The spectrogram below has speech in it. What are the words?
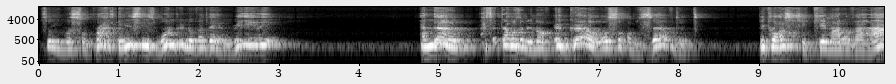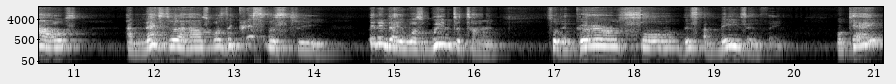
So he was surprised. Can you see he's wandering over there? Really? And then I said that wasn't enough. A girl also observed it because she came out of her house and next to her house was the Christmas tree, meaning that it was winter time. So the girl saw this amazing thing. Okay?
